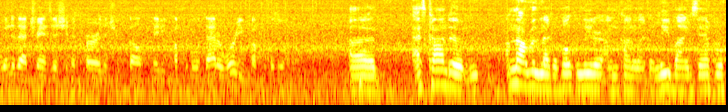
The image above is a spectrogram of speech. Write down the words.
When did that transition occur that you felt maybe comfortable with that, or were you comfortable doing that? Uh, that's kind of I'm not really like a vocal leader. I'm kind of like a lead by example.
